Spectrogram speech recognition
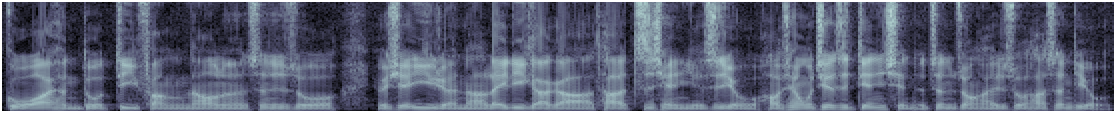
国外很多地方，然后呢，甚至说有些艺人啊，Lady Gaga，她之前也是有，好像我记得是癫痫的症状，还是说她身体有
